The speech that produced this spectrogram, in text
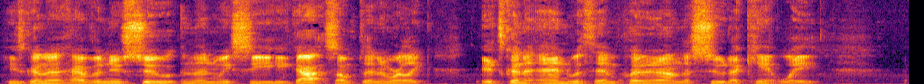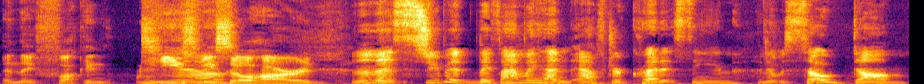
he's gonna have a new suit, and then we see he got something, and we're like, it's gonna end with him putting on the suit. I can't wait. And they fucking tease Yeah. me so hard. and then that stupid, they finally had an after credit scene, and it was so dumb.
